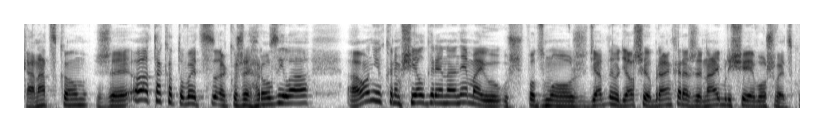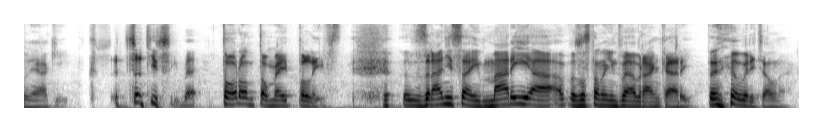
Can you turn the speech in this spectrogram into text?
kanadskom, že a, takáto vec akože hrozila a oni okrem Shielgrena nemajú už pod zmluvou žiadneho ďalšieho bránkara, že najbližšie je vo Švedsku nejaký. Čo ti šíbe? Toronto Maple Leafs. Zraní sa im Mari a zostanú im dvaja bránkári. To je neuveriteľné.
